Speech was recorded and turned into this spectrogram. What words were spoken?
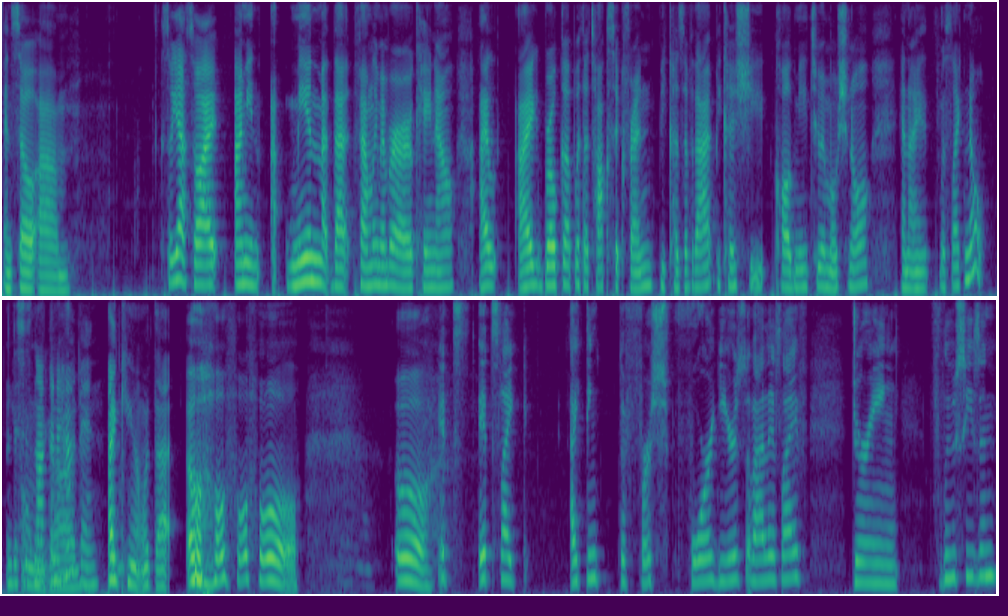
And so um so yeah, so I I mean, uh, me and my, that family member are okay now. I I broke up with a toxic friend because of that because she called me too emotional and I was like, "No, this is Oh not going to happen." I can't with that. Oh, oh, oh, ho. oh. It's it's like I think the first four years of Ali's life during flu season,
